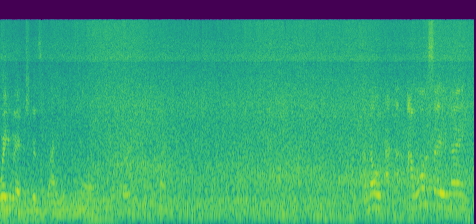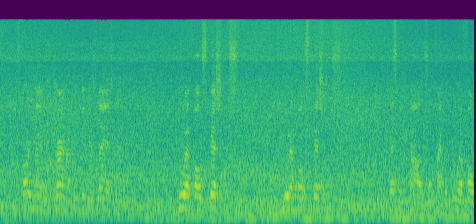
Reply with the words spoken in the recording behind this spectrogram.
Where you at the right here? Uh. I know, I, I, I want to say his name, his first name is Jeremy, I can't think his last name. UFO specialist. UFO specialist. That's what he calls it, some type of UFO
